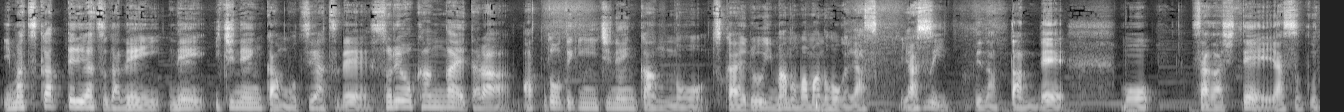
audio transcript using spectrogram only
今使ってるやつが年、年1年間持つやつで、それを考えたら圧倒的に1年間の使える今のままの方が安安いってなったんで、もう探して安く、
